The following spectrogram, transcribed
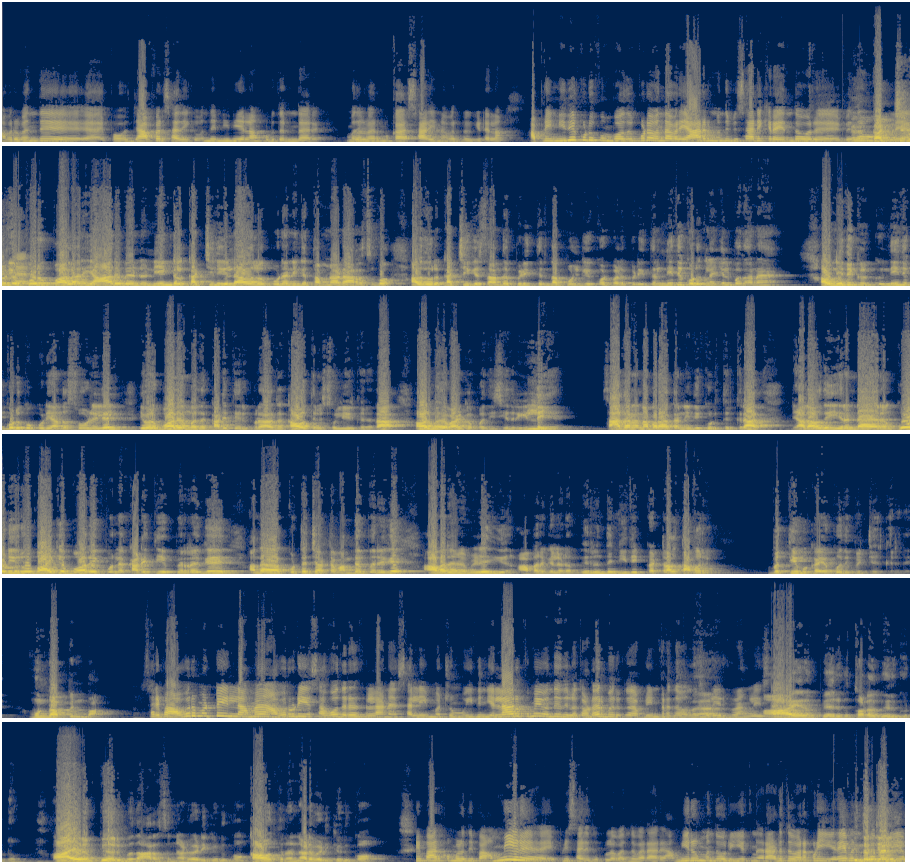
அவர் வந்து இப்போ ஜாஃபர் சாதிக்கு வந்து நிதியெல்லாம் கொடுத்திருந்தாரு. முதல்வர் மு க ஸ்டாலின் அவர்கள் கிட்ட எல்லாம் அப்படி நிதி கொடுக்கும் போது கூட வந்து அவர் யாருன்னு வந்து விசாரிக்கிற எந்த ஒரு கட்சியினுடைய? பொறுப்பாளர் யாரு வேண்டும்? நீங்கள் கட்சியில் இல்லாதவர்கள் கூட நீங்க தமிழ்நாடு அரசுக்கோ அல்லது ஒரு கட்சிக்கு சார்ந்த பிடித்திருந்தா கொள்கை கோட்பாடு பிடித்திருந்தா நிதி கொடுக்கலாம். இயல்புதானே அவர் நிதி நிதி கொடுக்கக்கூடிய அந்த சூழலில் இவர் போதை மத கடத்தி இருப்பதாக காவல்துறை சொல்லி இருக்கிறதா அவர் மேல வழக்கு பதிவு செய்தார் இல்லையே. சாதாரண நபராக தான் நிதி கொடுத்திருக்கிறார். அதாவது இரண்டாயிரம் கோடி ரூபாய்க்கு போதைப் பொருளை கடத்திய பிறகு அந்த குற்றச்சாட்டு வந்த பிறகு அவர்களிடம் அவர்களிடம் இருந்து நிதி பெற்றால் தவறு. இப்ப திமுக எப்போது பெற்றிருக்கிறது? முன்பா பின்பா. சரி இப்ப அவர் மட்டும் இல்லாம அவருடைய சகோதரர்களான சலீம் மற்றும் மொய்தீன் எல்லாருக்குமே வந்து இதுல தொடர்பு இருக்கு அப்படின்றத வந்து சொல்லியிருக்காங்களே சார். ஆயிரம் பேருக்கு தொடர்பு இருக்கட்டும். ஆயிரம் பேர் மீது அரசு நடவடிக்கை எடுக்கும் காவல்துறை நடவடிக்கை எடுக்கும். இப்படி பார்க்கும்பொழுது இப்ப அமீர் எப்படி சார் இதுக்குள்ள வந்து வராரு? அமீரும் வந்து ஒரு இயக்குனர் அடுத்து வரக்கூடிய இறைவன் இந்த கேள்வி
